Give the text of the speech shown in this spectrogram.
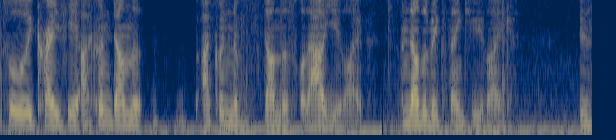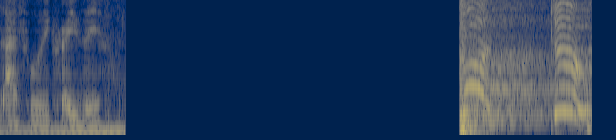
Absolutely crazy. I couldn't done the, I couldn't have done this without you. Like another big thank you. Like is absolutely crazy. One, two,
